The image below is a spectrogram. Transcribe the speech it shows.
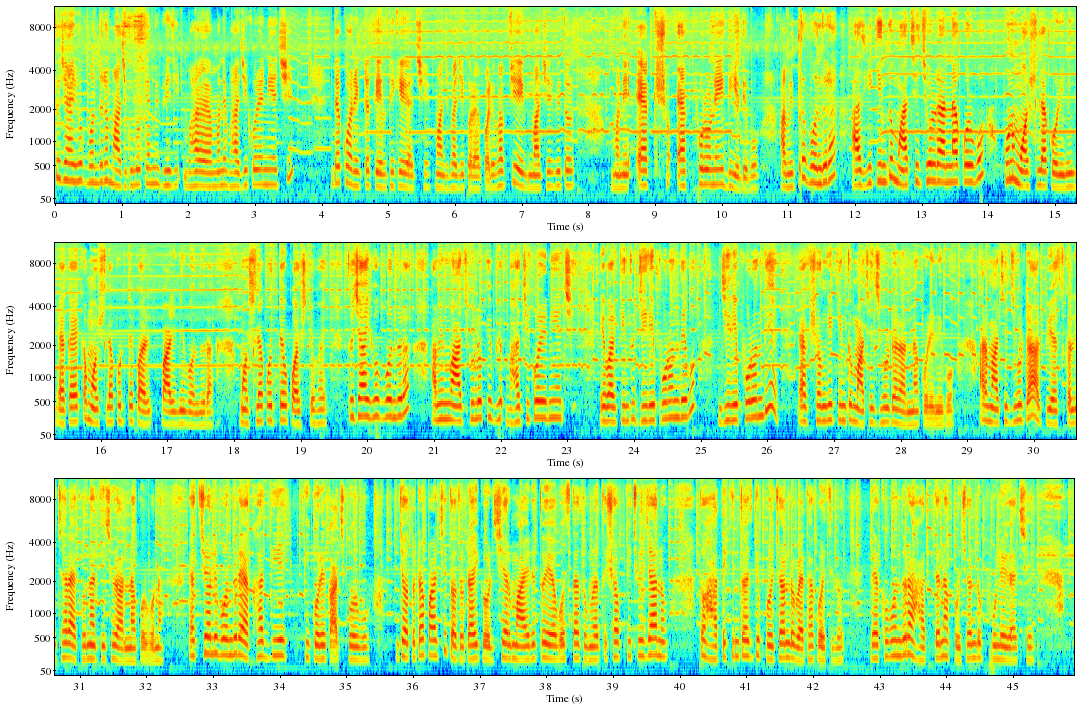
তো যাই হোক বন্ধুরা, মাছগুলোকে আমি ভেজি, ভা- মানে ভাজি করে নিয়েছি। দেখো অনেকটা তেল থেকে গেছে মাছ ভাজি করার পরে। ভাবছি এই মাছের ভিতর মানে এক এক ফোড়নেই দিয়ে দেব। আমি তো বন্ধুরা, আজকে কিন্তু মাছের ঝোল রান্না করব। কোনো মশলা করিনি, একা একা মশলা করতে পারি, পারিনি বন্ধুরা। মশলা করতেও কষ্ট হয়। তো যাই হোক বন্ধুরা, আমি মাছগুলোকে ভাজি করে নিয়েছি। এবার কিন্তু জিরে ফোড়ন দেব। জিরে ফোড়ন দিয়ে একসঙ্গে কিন্তু মাছের ঝোলটা রান্না করে নিব। আর মাছের ঝোলটা আর পেঁয়াজ কালি ছাড়া এখন আর কিছু রান্না করব না। অ্যাকচুয়ালি বন্ধুরা, এক হাত দিয়ে কী করে কাজ করব। যতটা পারছি ততটাই করছি। আর মায়ের তো এই অবস্থা, তোমরা তো সব কিছুই জানো। তো হাতে কিন্তু আজকে প্রচণ্ড ব্যথা করেছিল। দেখো বন্ধুরা, হাতটা না প্রচণ্ড ফুলে গেছে।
